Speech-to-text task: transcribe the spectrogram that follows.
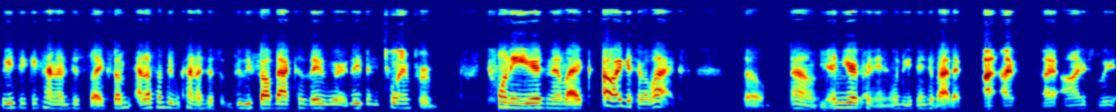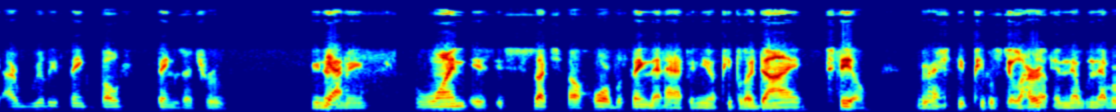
do you think it kind of just like some? I know some people kind of just really fell back because they were they've been touring for twenty years and they're like, oh, I get to relax. So, um, Yeah, in your right. opinion, what do you think about it? I, I, I honestly, I really think both things are true. You know Yeah. what I mean? One is is such a horrible thing that happened. You know, people are dying still. Right. People still hurt, and they will never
